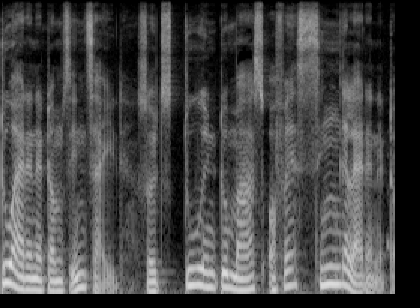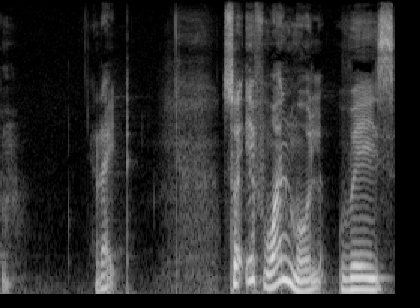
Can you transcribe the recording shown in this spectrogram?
two iron atoms inside. So it's 2 into mass of a single iron atom, right? So if one mole weighs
